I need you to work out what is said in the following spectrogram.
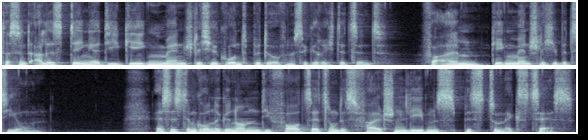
Das sind alles Dinge, die gegen menschliche Grundbedürfnisse gerichtet sind, vor allem gegen menschliche Beziehungen. Es ist im Grunde genommen die Fortsetzung des falschen Lebens bis zum Exzess.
